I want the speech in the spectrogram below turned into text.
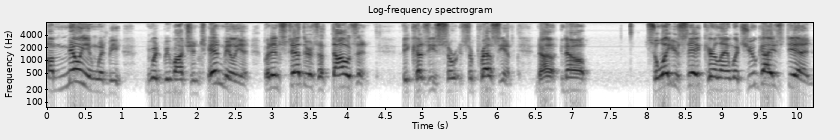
a million would be would be watching. Ten million, but instead there's a thousand because he's su- suppressing it. Now, now, so what you're saying, Caroline, what you guys did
